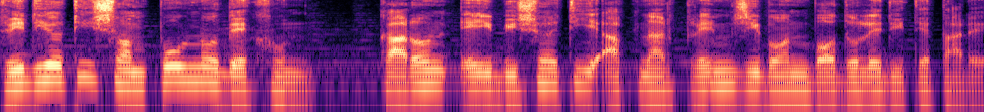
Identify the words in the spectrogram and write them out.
ভিডিওটি সম্পূর্ণ দেখুন, কারণ এই বিষয়টি আপনার প্রেম জীবন বদলে দিতে পারে।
